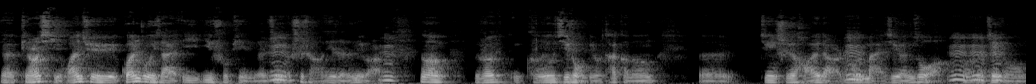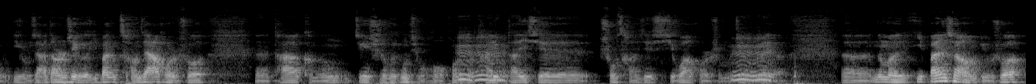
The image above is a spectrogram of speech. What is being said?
呃平常喜欢去关注一下艺艺术品的这个市场一些人里边，嗯，那么比如说可能有几种，比如他可能呃经济实力好一点，他会买一些原作，嗯或者这种艺术家，当然这个一般藏家或者说呃他可能经济实力会更雄厚，或者说他有他一些收藏一些习惯或者什么这种类的，呃，那么一般像比如说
